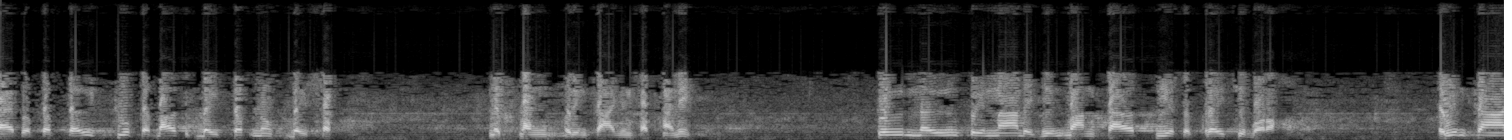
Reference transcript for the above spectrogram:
ដែលប្រព្រឹត្តទៅជួបទៅដល់សេចក្តីទុក្ខនិងសេចក្តីសុខនៅក្នុងរាងកាយយើងសពថ្ងៃនេះគឺនៅពេលណាដែលយើងបានកើតជាស្ត្រីជាបរិសរាងកាយ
